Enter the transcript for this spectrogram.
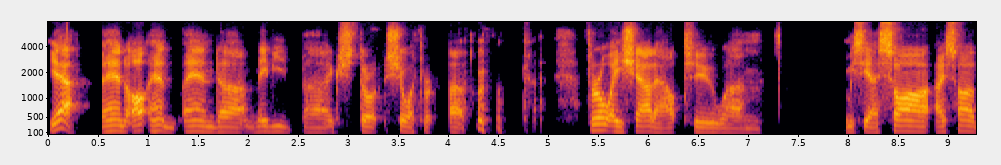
Yeah, and all and and uh, maybe uh, throw, show a uh, throw a shout out to. Um, let me see. I saw I saw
